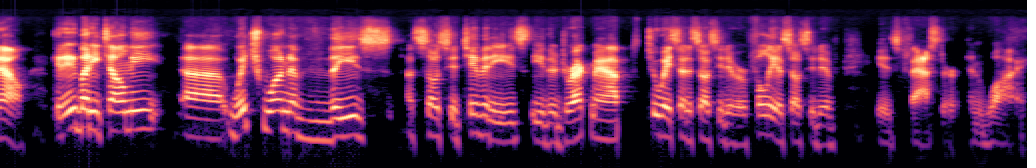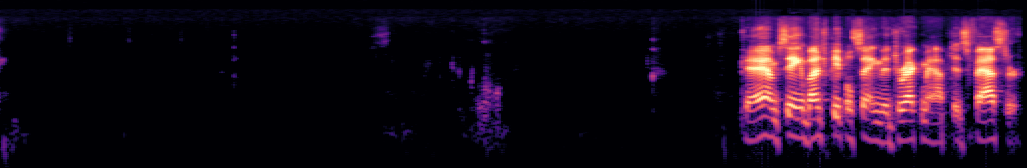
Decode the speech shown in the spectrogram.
Now, can anybody tell me uh, which one of these associativities, either direct mapped, two-way set associative, or fully associative, is faster and why? Okay, I'm seeing a bunch of people saying the direct mapped is faster.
